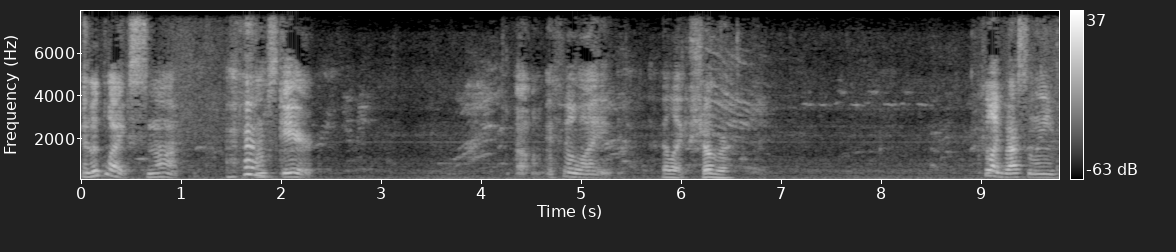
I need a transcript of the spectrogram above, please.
It looked like snot. I'm scared. Oh, I feel like I feel like sugar. I feel like Vaseline.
